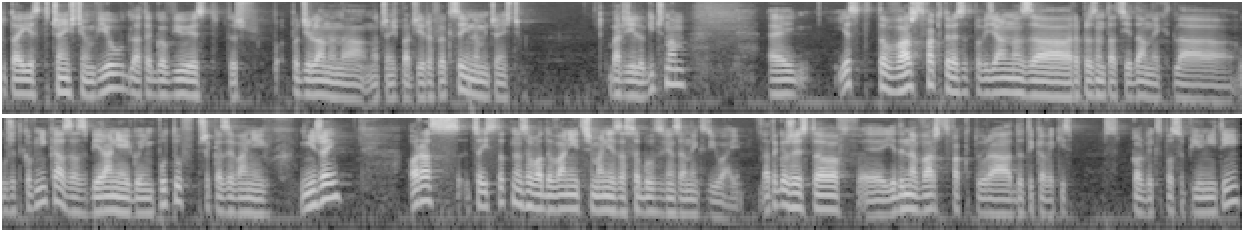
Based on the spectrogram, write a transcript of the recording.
tutaj jest częścią view, dlatego view jest też podzielony na, na część bardziej refleksyjną i część bardziej logiczną. Jest to warstwa, która jest odpowiedzialna za reprezentację danych dla użytkownika, za zbieranie jego inputów, przekazywanie ich niżej oraz, co istotne, załadowanie i trzymanie zasobów związanych z UI. Dlatego, że jest to jedyna warstwa, która dotyka w jakikolwiek sposób Unity.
